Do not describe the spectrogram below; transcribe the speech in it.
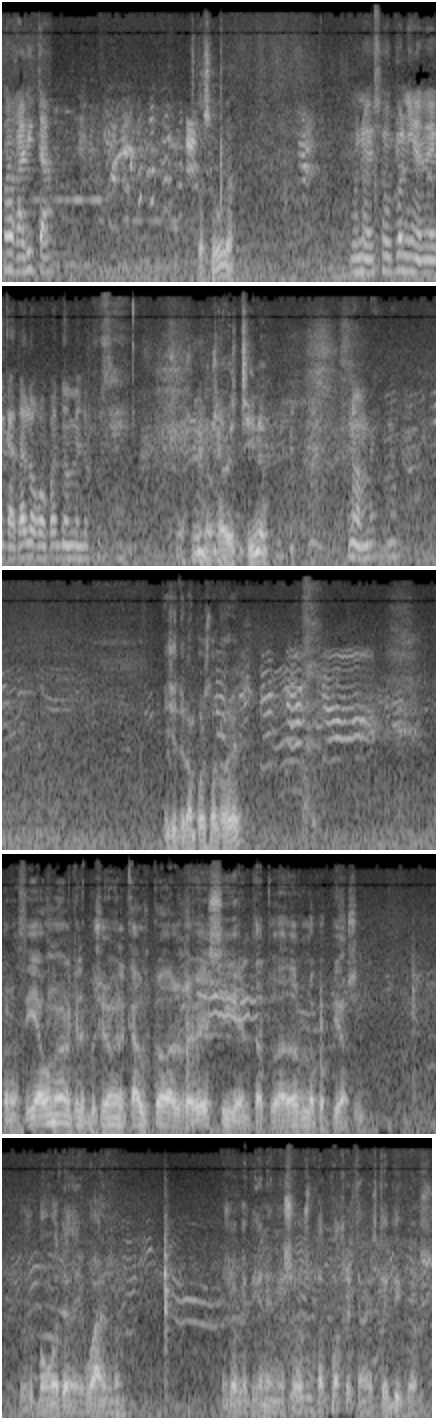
Margarita. ¿Estás segura? Bueno, eso ponía en el catálogo cuando me lo puse. ¿No sabes chino? No, hombre, no. ¿Y si te lo han puesto al revés? Conocí a uno al que le pusieron el casco al revés y el tatuador lo copió así. Pues supongo te da igual, ¿no? Es lo que tienen esos tatuajes tan estéticos.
